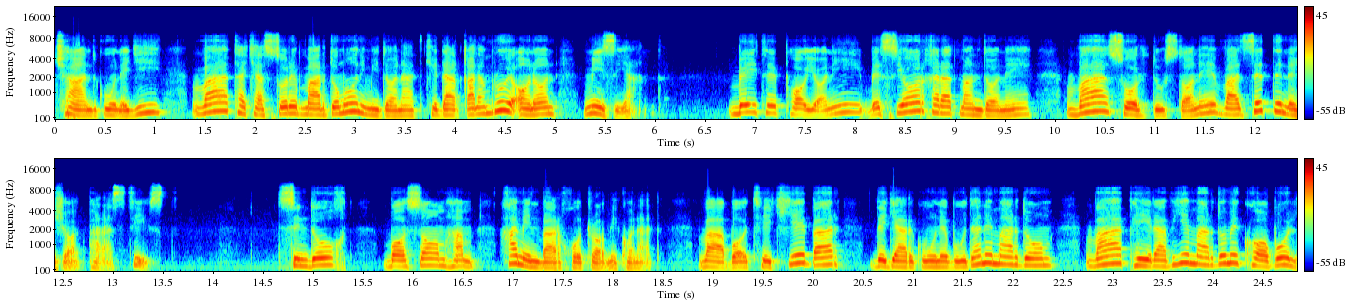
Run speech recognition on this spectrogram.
چندگونگی و تکثر مردمانی می‌داند که در قلمرو آنان میزیند. بیت پایانی بسیار خردمندانه و صلح دوستانه و ضد نجات پرستی است. سیندخت با سام هم همین برخود را می کند و با تکیه بر دگرگونه بودن مردم و پیروی مردم کابل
